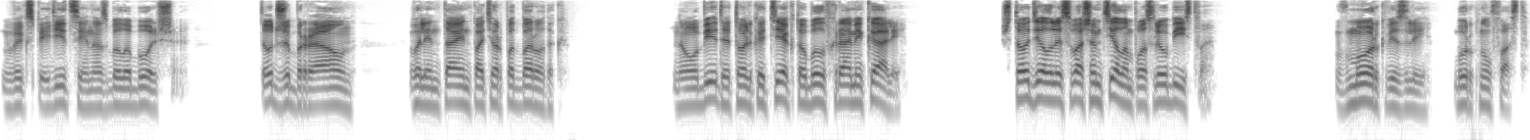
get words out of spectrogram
В экспедиции нас было больше. Тот же Браун. Валентайн потер подбородок. Но убиты только те, кто был в храме Кали. Что делали с вашим телом после убийства? В морг везли, буркнул Фаст.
